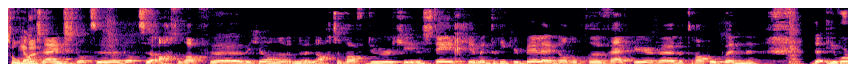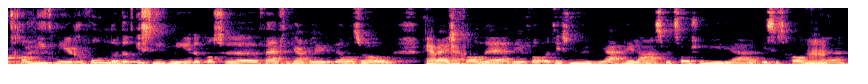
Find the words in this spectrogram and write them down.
dan zijn ze dat, uh, dat uh, achteraf, uh, weet je wel, een, een, achteraf deurtje in een steegje met drie keer bellen en dan nog vijf keer de trap op. En de, je wordt gewoon niet meer gevonden. Dat is niet meer. Dat was vijftig jaar geleden wel zo. Bij wijze van, hè. In ieder geval, het is nu, ja, helaas met social media, is het gewoon. -huh.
